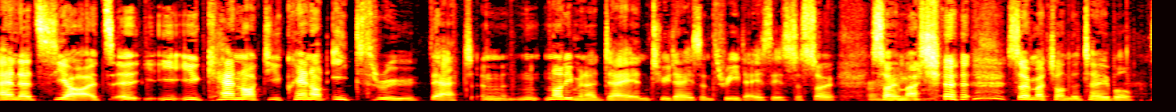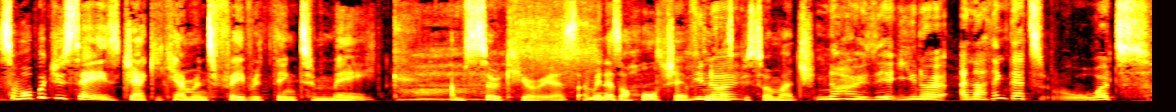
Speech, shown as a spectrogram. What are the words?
and it's yeah, it's uh, you, cannot you cannot eat through that, and not even a day, and two days, and three days. There's just so so much so much on the table. So, what would you say is Jackie Cameron's favorite thing to make? I'm so curious. I mean, as a whole chef, You there know- must be so much. No, there, you know, and I think that's what's.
